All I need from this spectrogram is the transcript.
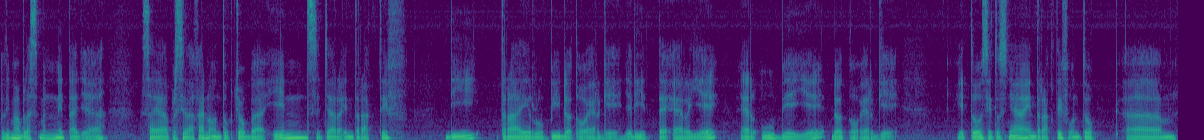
15 menit aja, saya persilakan untuk cobain secara interaktif di tryruby.org. Jadi t r y r u b y.org. Itu situsnya interaktif untuk um,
